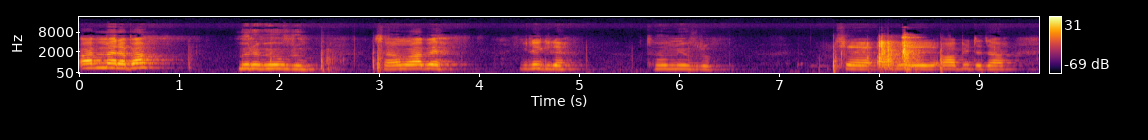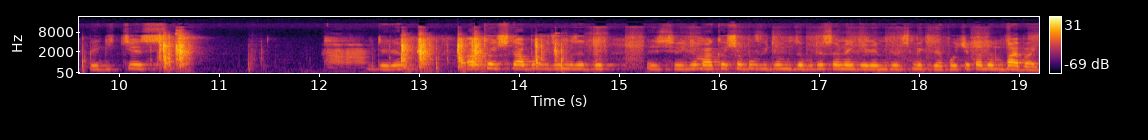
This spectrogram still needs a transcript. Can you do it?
Abi merhaba. Merhaba yavrum. Selam abi. Güle güle. Tamam yavrum. Şey, abi, abi de daha gideceğiz. Gidelim. Arkadaşlar bu videomuzu da söyleyeyim. Arkadaşlar bu videomuzda burada sonuna gelelim. Görüşmek üzere. Hoşçakalın. Bay bay.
